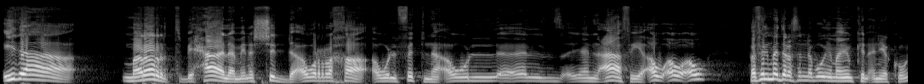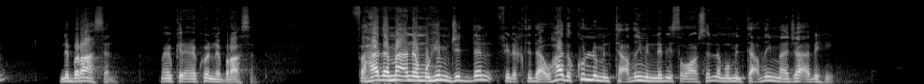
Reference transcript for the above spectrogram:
إذا مررت بحالة من الشدة أو الرخاء أو الفتنة أو يعني العافية أو أو أو ففي المدرسة النبوية ما يمكن أن يكون نبراسا. ما يمكن أن يكون نبراسا. فهذا معنى مهم جدا في الاقتداء وهذا كله من تعظيم النبي صلى الله عليه وسلم ومن تعظيم ما جاء به.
